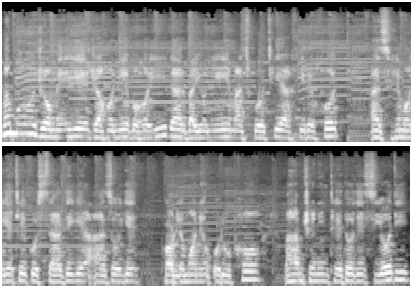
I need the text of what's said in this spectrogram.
و ما جامعه جهانی بهایی در بیانیه مطبوعاتی اخیر خود از حمایت گسترده اعضای پارلمان اروپا و همچنین تعداد زیادی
